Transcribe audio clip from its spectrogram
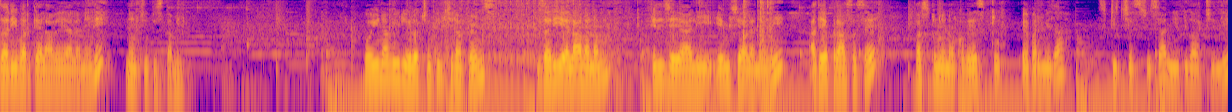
జరీ వర్క్ ఎలా వేయాలనేది నేను చూపిస్తాను. పోయిన వీడియోలో చూపించిన ఫ్రెండ్స్ జరీ ఎలా మనం ఫిల్ చేయాలి ఏం చేయాలనేది అదే ప్రాసెసే. ఫస్ట్ నేను ఒక వేస్ట్ పేపర్ మీద స్టిచ్ చేసి చూసా నీట్గా వచ్చింది.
